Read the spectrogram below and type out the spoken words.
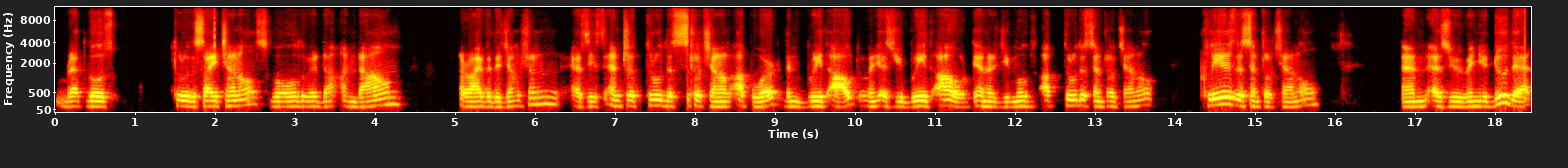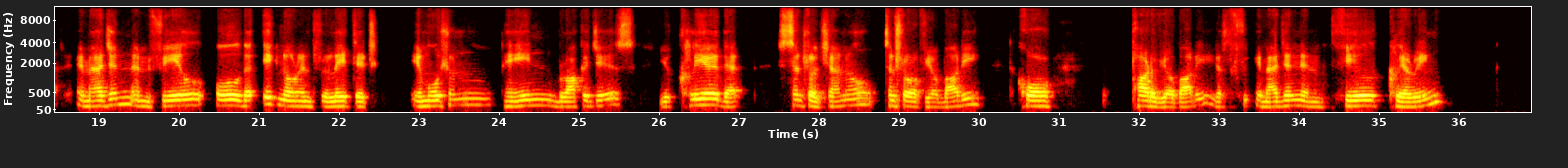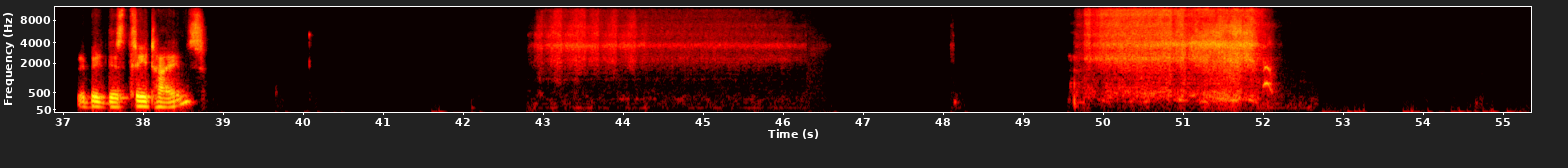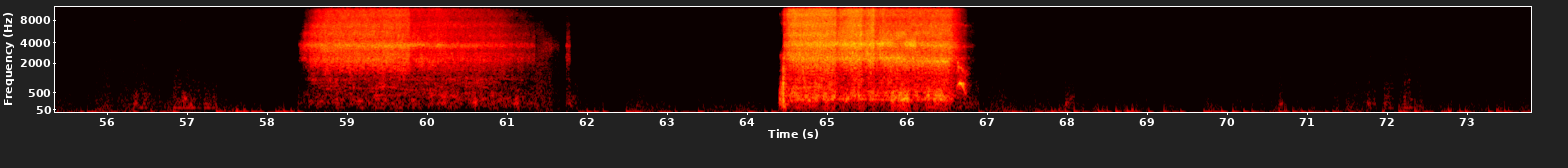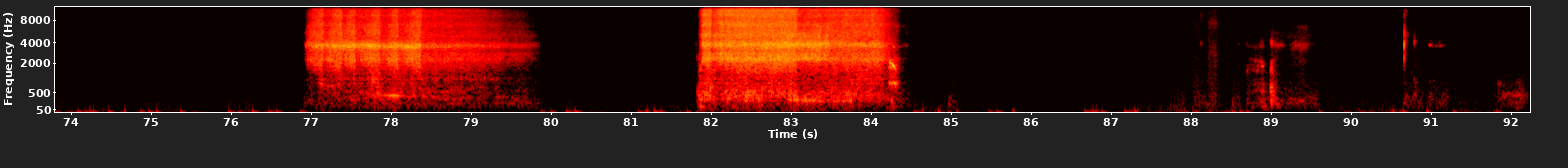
Breath goes through the side channels, go all the way down and down, arrive at the junction. As it's entered through the central channel upward, then breathe out. When as you breathe out, the energy moves up through the central channel, clears the central channel. And as you when you do that, imagine and feel all the ignorant related emotion, pain, blockages, you clear that central channel, central of your body, the core part of your body. Just imagine and feel clearing. Repeat this three times.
